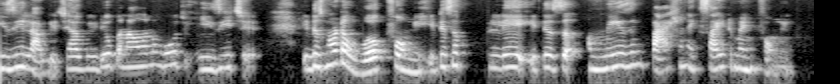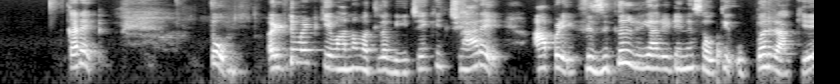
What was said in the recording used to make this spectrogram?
ઇઝી લાગે છે. આ વીડિયો બનાવવાનું બહુ જ ઇઝી છે. It is not a work for me it is a play it is a amazing passion excitement for me correct તો અલ્ટિમેટ કહેવાનો મતલબ એ છે કે જ્યારે આપણે ફિઝિકલ રિયાલિટીને સૌથી ઉપર રાખીએ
